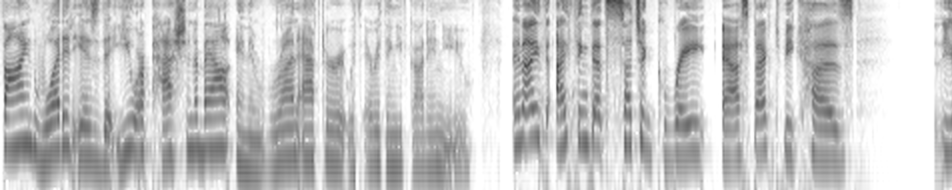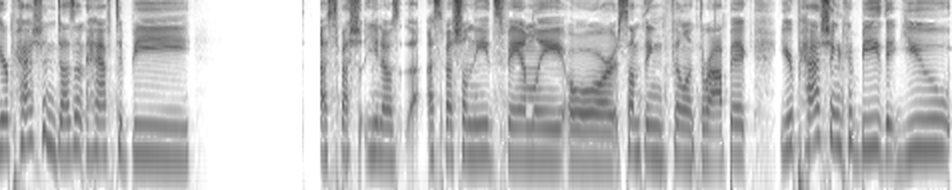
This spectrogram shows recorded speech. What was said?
find what it is that you are passionate about, and then run after it with everything you've got in you. And I I think that's such a great aspect because your passion doesn't have to be a special you know a special needs family or something philanthropic. Your passion could be that you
